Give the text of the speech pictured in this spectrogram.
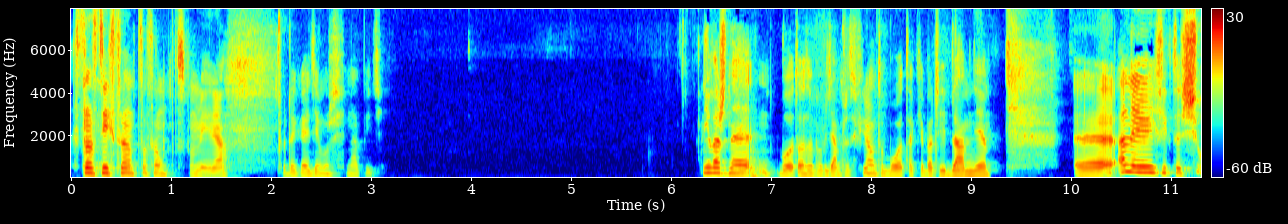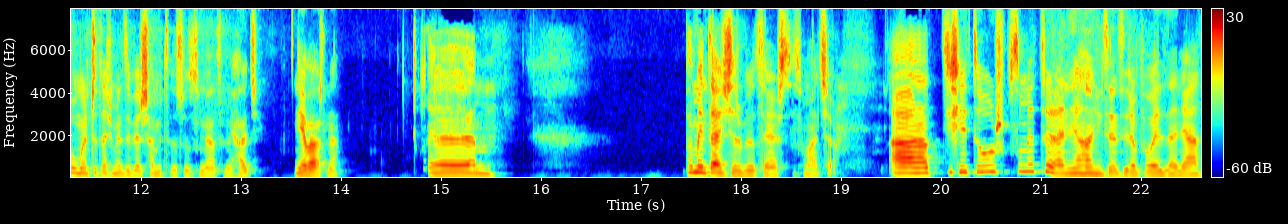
chcąc nie chcąc, to są wspomnienia. Poczekajcie, muszę się napić. Nieważne było to, co powiedziałam przed chwilą, to było takie bardziej dla mnie. E, ale jeśli ktoś umie czytać między wierszami, to zrozumie, o co mi chodzi. Nieważne. Pamiętajcie, żeby doceniać to, co macie. A dzisiaj to już w sumie tyle. Nie mam nic więcej do powiedzenia.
